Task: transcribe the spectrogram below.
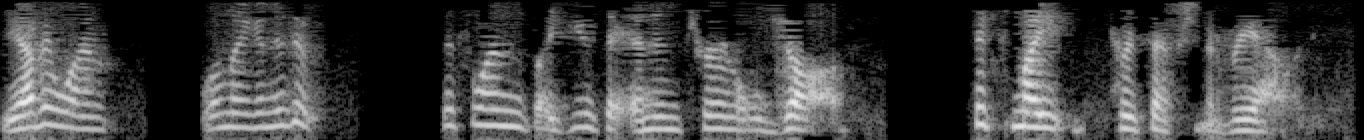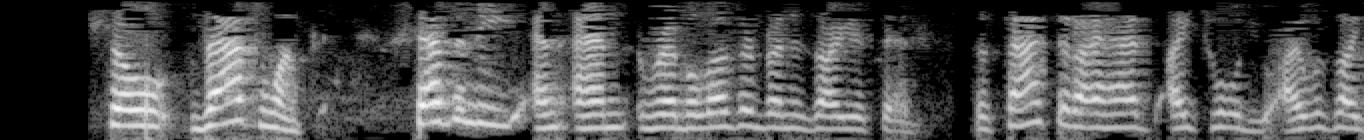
The other one, what am I going to do? This one's, like you say, an internal job. Fix my perception of reality. So that's one thing. 70, and, and Rebbe Lezer Ben Azariah said, the fact that I had, I told you, I was like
